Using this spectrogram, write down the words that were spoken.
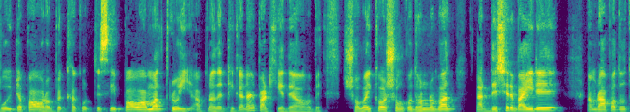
বইটা পাওয়ার অপেক্ষা করতেছি। পাওয়া মাত্রই আপনাদের ঠিকানায় পাঠিয়ে দেওয়া হবে। সবাইকে অসংখ্য ধন্যবাদ। আর দেশের বাইরে আমরা আপাতত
